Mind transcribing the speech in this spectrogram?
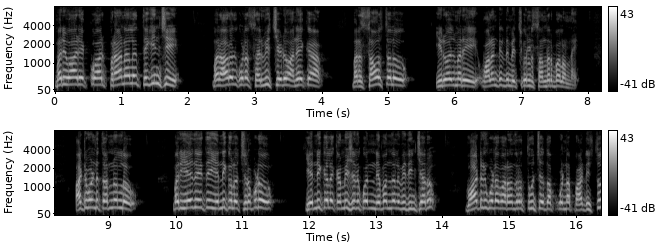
మరి వారి యొక్క వారి ప్రాణాలకు తెగించి మరి ఆ రోజు కూడా సర్వీస్ చేయడం అనేక మరి సంస్థలు ఈరోజు మరి వాలంటీర్ని మెచ్చుకున్న సందర్భాలు ఉన్నాయి. అటువంటి తరుణంలో మరి ఏదైతే ఎన్నికలు వచ్చినప్పుడు ఎన్నికల కమిషన్ కొన్ని నిబంధనలు విధించారు. వాటిని కూడా వారందరూ తూచే తప్పకుండా పాటిస్తూ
